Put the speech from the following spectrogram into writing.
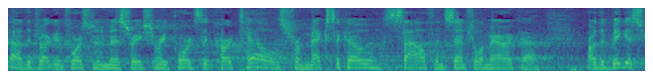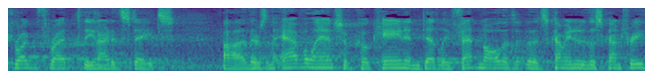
uh, the Drug Enforcement Administration, reports that cartels from Mexico, South, and Central America are the biggest drug threat to the United States. Uh, there's an avalanche of cocaine and deadly fentanyl that, that's coming into this country.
